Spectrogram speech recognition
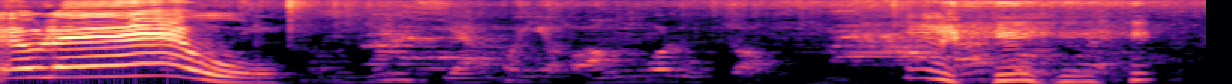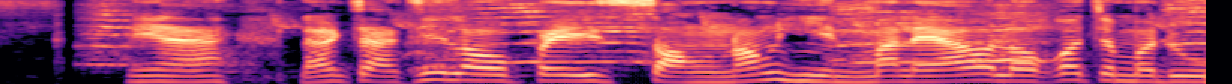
เร็วเร็วเร็วๆยินเสียงเขาจะอ๋องว่าลูกดอกนี่นะหลังจากที่เราไปส่องน้องหินมาแล้ว เราก็จะมาดู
